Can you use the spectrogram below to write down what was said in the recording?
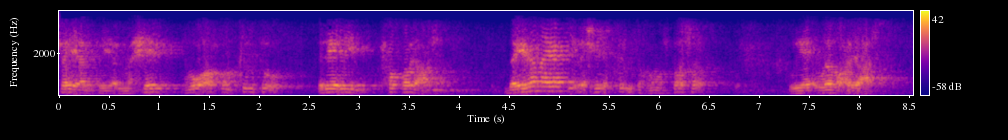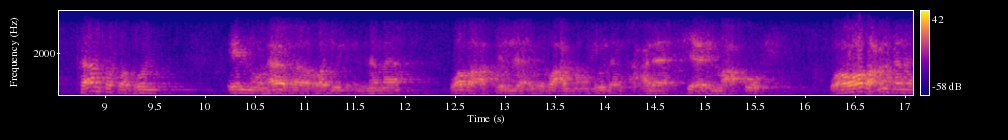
شيئا في المحل هو أصلا قيمته ريالين يحط عليه 10 بينما يأتي إلى شيء قيمته 15 وي- ويضع عليه 10 فأنت تظن إنه هذا الرجل إنما وضع كل البضاعه الموجودة على سعر معقول. وهو وضع مثلا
